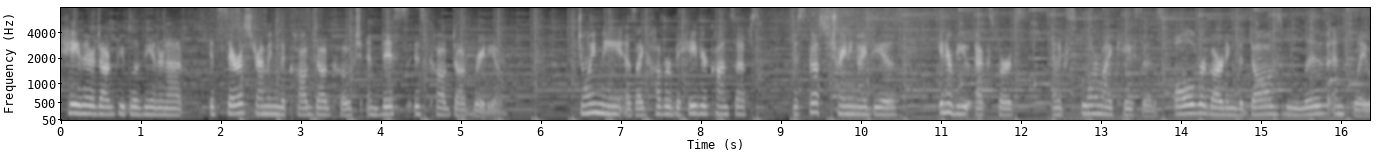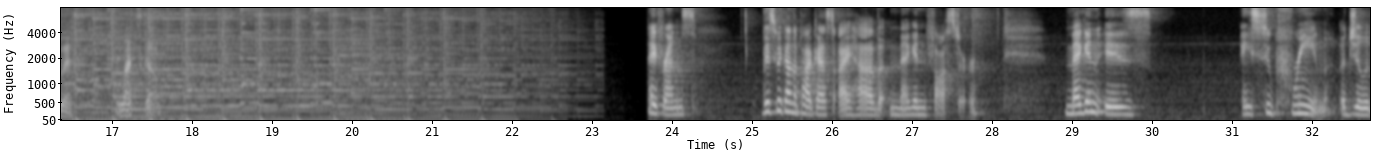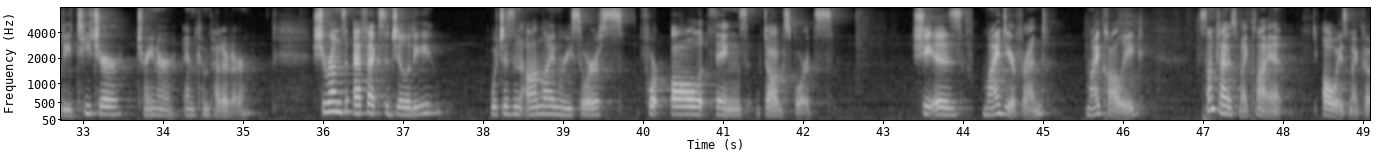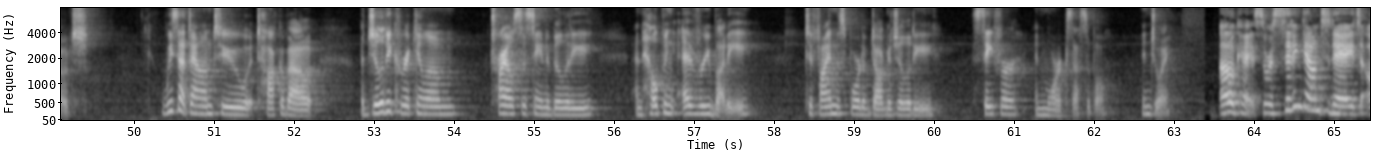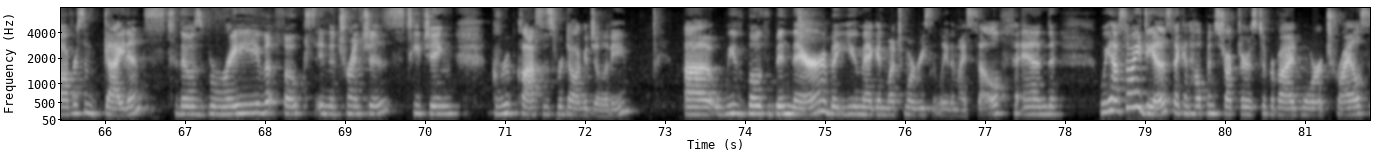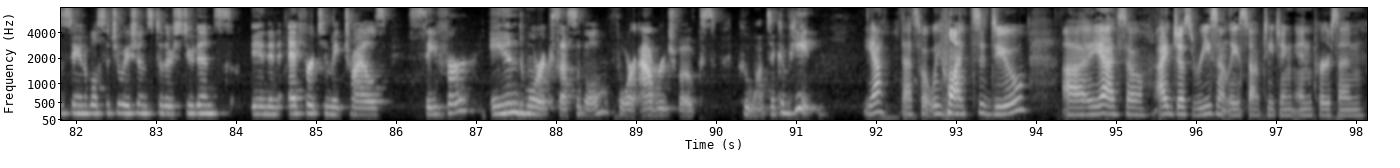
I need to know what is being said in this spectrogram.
Hey there, dog people of the internet. It's Sarah Stremming, the Cog Dog Coach, and this is Cog Dog Radio. Join me as I cover behavior concepts, discuss training ideas, interview experts, and explore my cases, all regarding the dogs we live and play with. Let's go. Hey, friends. This week on the podcast, I have Megan Foster. Megan is a supreme agility teacher, trainer, and competitor. She runs FX Agility, which is an online resource for all things dog sports. She is my dear friend, my colleague, sometimes my client, always my coach. We sat down to talk about agility curriculum, trial sustainability, and helping everybody to find the sport of dog agility safer and more accessible. Enjoy. Okay, so we're sitting down today to offer some guidance to those brave folks in the trenches teaching group classes for dog agility. Uh, we've both been there, but you, Megan, much more recently than myself. And we have some ideas that can help instructors to provide more trial sustainable situations to their students in an effort to make trials safer and more accessible for average folks who want to compete. Yeah, that's what we want to do. Uh, yeah, so I just recently stopped teaching in person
